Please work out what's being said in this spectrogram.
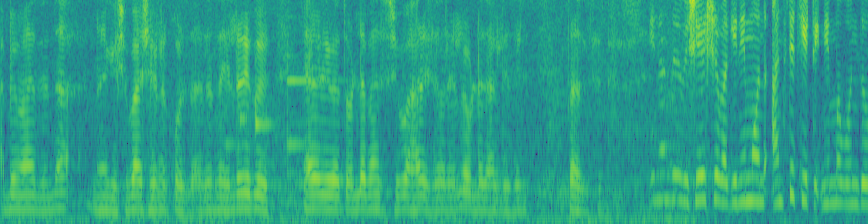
ಅಭಿಮಾನದಿಂದ ನನಗೆ ಶುಭಾಶಯಗಳು ಕೊಡ್ತದೆ ಅದರಿಂದ ಎಲ್ಲರಿಗೂ ಯಾರು ಇವತ್ತು ಒಳ್ಳೆ ಮನಸ್ಸು ಶುಭ ಹಾರೈಸಿದವರೆಲ್ಲ ಒಳ್ಳೆಯದಾಗಲಿ ಅಂತ ಪ್ರಾರ್ಥಿಸುತ್ತೇನೆ. ಇನ್ನೊಂದು ವಿಶೇಷವಾಗಿ ನಿಮ್ಮ ಒಂದು ಅಂಚೆ ಚೀಟಿ ನಿಮ್ಮ ಒಂದು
